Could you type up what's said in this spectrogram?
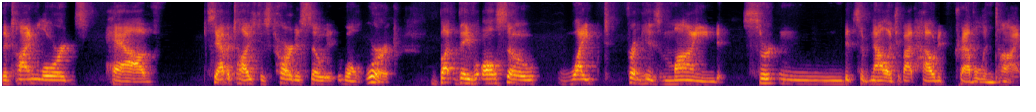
the Time Lords have sabotaged his TARDIS so it won't work, but they've also wiped from his mind certain bits of knowledge about how to travel in time.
